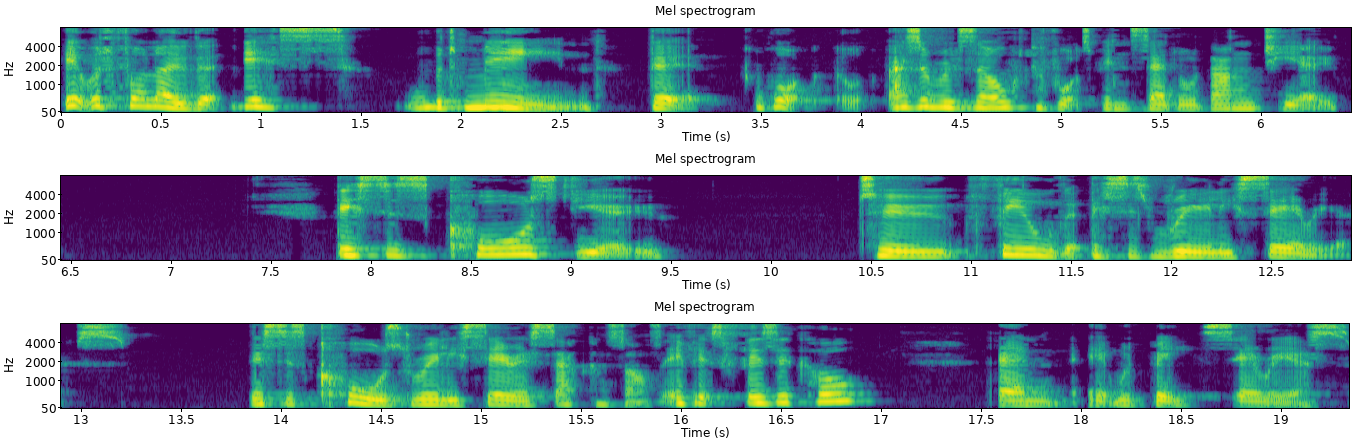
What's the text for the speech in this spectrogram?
it would follow that this would mean that what, as a result of what's been said or done to you, this has caused you to feel that this is really serious. This has caused really serious circumstance. If it's physical, then it would be serious.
